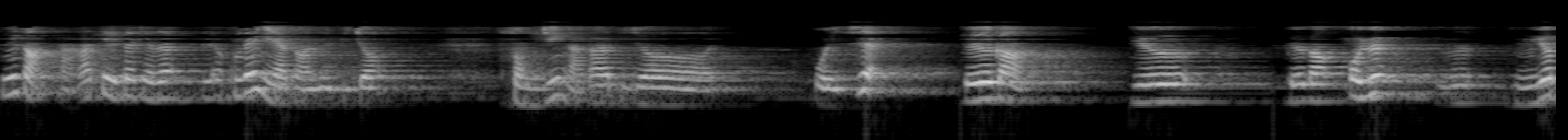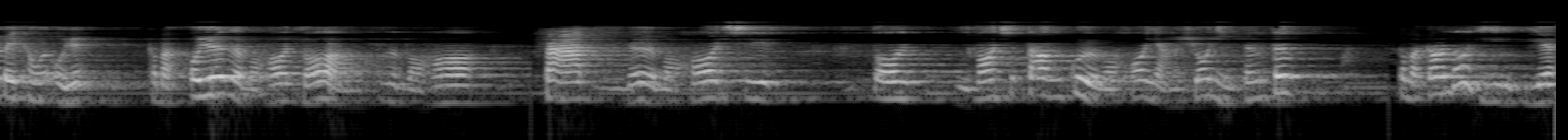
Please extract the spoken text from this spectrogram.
所以讲大家对这节日，古代人来讲是比较崇敬，大家比较讳忌。比如讲有，比如讲恶月是五月被称为恶月。葛末恶月是勿好造房子，勿好啥被头，勿好去到地方去当官，勿好养小人等等。葛末讲到底，伊个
